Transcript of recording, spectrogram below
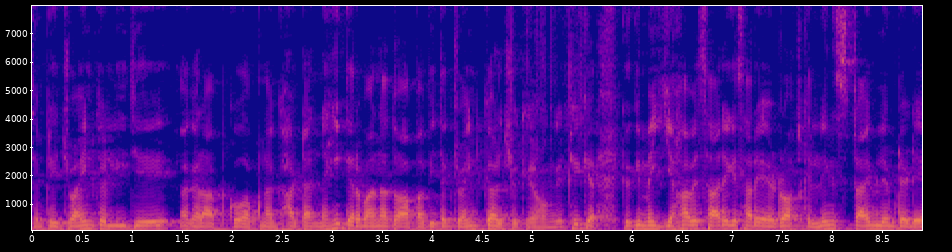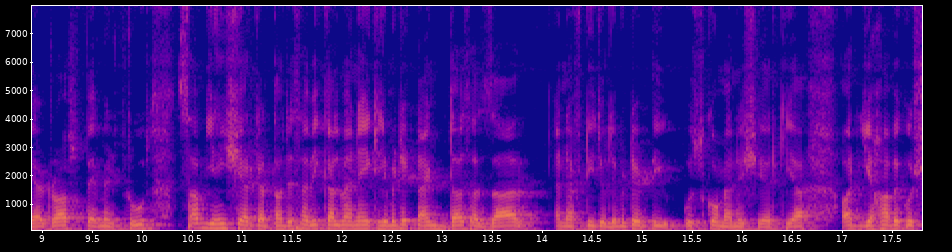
सिंपली ज्वाइन कर लीजिए। अगर आपको अपना घाटा नहीं करवाना तो आप अभी तक ज्वाइन कर चुके होंगे, ठीक है? क्योंकि मैं यहाँ पे सारे के सारे एयर ड्रॉप्स के links time limited air drops payment proof सब यहीं शेयर करता हूँ। जैसे अभी कल मैंने एक लिमिटेड टाइम दस हज़ार एन जो लिमिटेड थी, उसको मैंने शेयर किया। और यहाँ पे कुछ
